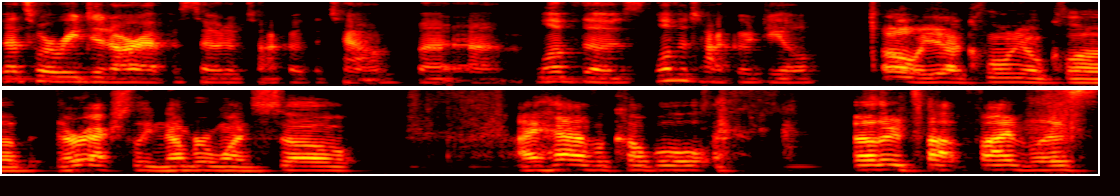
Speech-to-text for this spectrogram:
that's where we did our episode of Taco the Town. But um, love those. Love the taco deal. Oh yeah, Colonial Club. They're actually number one. So I have a couple other top five lists.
